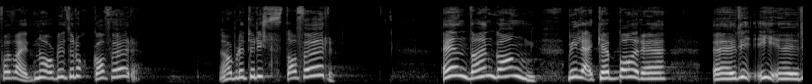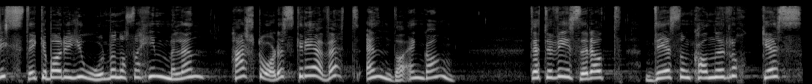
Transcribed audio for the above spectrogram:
For verden har blitt rokka før. Den har blitt rysta før. Enda en gang vil jeg ikke bare eh, eh, riste ikke bare jorden, men også himmelen. Her står det skrevet enda en gang. Dette viser at det som kan rokkes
